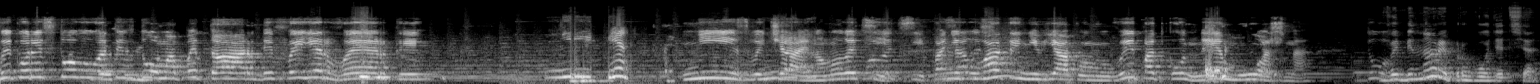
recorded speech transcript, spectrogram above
Використовувати вдома петарди, феєрверки. Ні, ні. Ні, звичайно, молодці. Панікувати ні в якому випадку не можна. Вебінари проводяться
